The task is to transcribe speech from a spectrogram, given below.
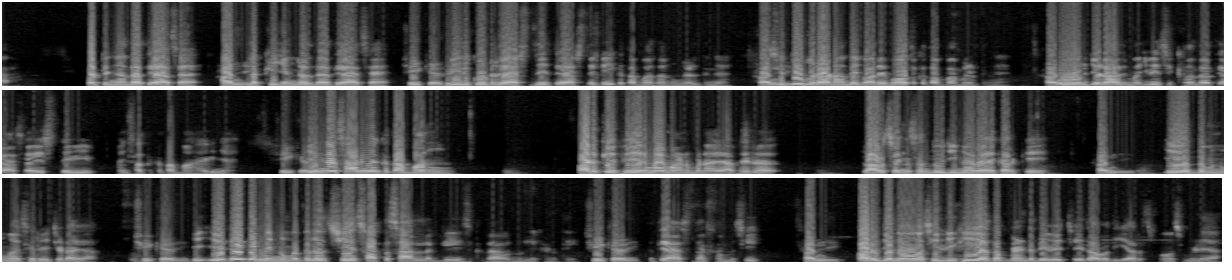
ਭੱਟੀਆਂ ਦਾ ਇਤਿਹਾਸ ਹੈ ਹਾਂਜੀ। ਲੱਖੀ ਜੰਗਲ ਦਾ ਇਤਿਹਾਸ ਹੈ ਠੀਕ ਹੈ ਫਰੀਦਕੋਟ ਰਿਆਸਤ ਦੇ ਇਤਿਹਾਸ ਤੇ ਕਈ ਕਿਤਾਬਾਂ ਸਾਨੂੰ ਮਿਲਦੀਆਂ ਸਿੱਧੂ ਬਰਾੜਾਂ ਦੇ ਬਾਰੇ ਬਹੁਤ ਕਿਤਾਬਾਂ ਮਿਲਦੀਆਂ ਹੋਰ ਜਿਹੜਾ ਮਜਬੀ ਸਿੱਖਾਂ ਦਾ ਇਤਿਹਾਸ ਹੈ ਇਸ ਤੇ ਵੀ ਪੰਜ ਸੱਤ ਕਿਤਾਬਾਂ ਹੈਗੀਆਂ ਠੀਕ ਹੈ ਇਹਨਾਂ ਸਾਰੀਆਂ ਕਿਤਾਬਾਂ ਨੂੰ ਪੜ੍ਹ ਕੇ ਫੇਰ ਮੈਂ ਮਨ ਬਣਾਇਆ ਫਿਰ ਲਵ ਸਿੰਘ ਸੰਧੂ ਜੀ ਨਾਲ ਰਾਇ ਕਰਕੇ ਹਾਂਜੀ। ਇਹ ਉਦਮ ਨੂੰ ਮੈਂ ਸਿਰੇ ਚੜਾਇਆ। ਠੀਕ ਹੈ ਜੀ। ਇਹਦੇ ਤੇ ਮੈਨੂੰ ਮਤਲਬ 6-7 ਸਾਲ ਲੱਗੇ ਇਸ ਕਿਤਾਬ ਨੂੰ ਲਿਖਣ ਤੇ। ਠੀਕ ਹੈ ਜੀ। ਇਤਿਹਾਸ ਦਾ ਕੰਮ ਸੀ। ਹਾਂਜੀ। ਪਰ ਜਦੋਂ ਅਸੀਂ ਲਿਖੀ ਆ ਤਾਂ ਪਿੰਡ ਦੇ ਵਿੱਚ ਇਹਦਾ ਵਧੀਆ ਰਿਸਪੌਂਸ ਮਿਲਿਆ।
